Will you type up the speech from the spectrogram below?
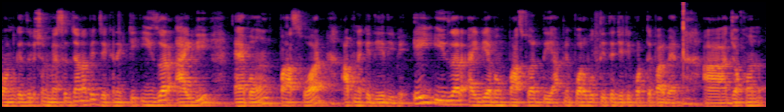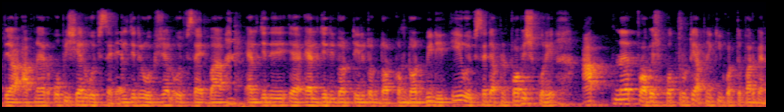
কনগ্রেচুলেশন মেসেজ জানাবে, যেখানে একটি ইউজার আইডি এবং পাসওয়ার্ড আপনাকে দিয়ে দিবে। এই ইউজার আইডি এবং পাসওয়ার্ড দিয়ে আপনি পরবর্তীতে যেটি করতে পারবেন যখন আপনার অফিসিয়াল ওয়েবসাইট এলজিডির অফিসিয়াল ওয়েবসাইট বা LGD LGD dot Teletalk dot com dot বিডির এই ওয়েবসাইটে আপনি প্রবেশ করে আপনার প্রবেশপত্রটি আপনি কি করতে পারবেন?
